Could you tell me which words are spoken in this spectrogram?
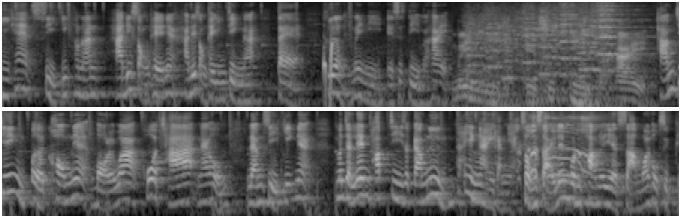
มีแค่4กิกเท่านั้นฮาร์ดดิสก์2เทเนี่ยฮาร์ดดิสก์2เทจริง ๆ นะ แต่เครื่องไม่มี SSD มาให้ ถามจริง เปิดคอมเนี่ยบอกเลยว่าโคตรช้านะครับผมแรม4กิกเนี่ยมันจะเล่นพับจีสกรรมลื่นได้ยังไงกันเนี่ย สงสัยเล่นบนความละเอียด 360p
